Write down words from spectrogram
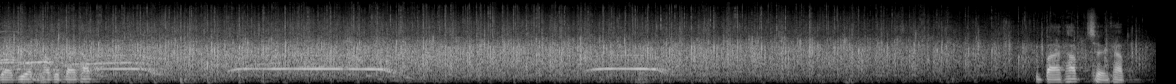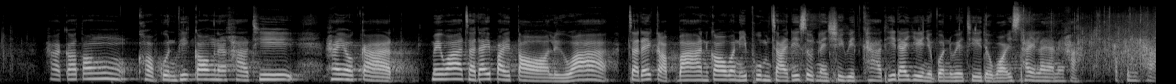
ยอดเยี่ยมครับคุณแป๊กครับ ปาครับเชิญครับ ค่ะก็ต้องขอบคุณพี่ก้องนะคะที่ให้โอกาสไม่ว่าจะได้ไปต่อหรือว่าจะได้กลับบ้านก็วันนี้ภูมิใจที่สุดในชีวิตค่ะ ที่ได้ยืนอยู่บนเวที The Voice Thailand นะคะขอบคุณค่ะ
